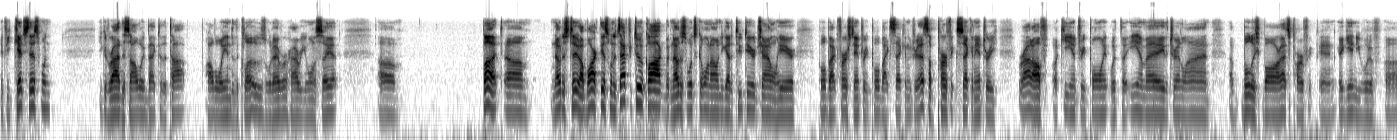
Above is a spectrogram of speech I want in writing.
if you catch this one, you could ride this all the way back to the top, all the way into the close, whatever, however you want to say it. Um, but um, notice too, I marked this one. It's after two o'clock, but notice what's going on. You got a two-tiered channel here. Pull back first entry, pull back second entry. That's a perfect second entry right off a key entry point with the EMA, the trend line, a bullish bar. That's perfect. And again, you would have uh,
